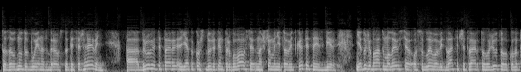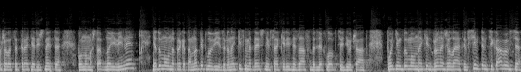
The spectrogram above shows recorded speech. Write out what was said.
то за одну добу я назбирав 100 тисяч гривень. А друге тепер тепер я також дуже тим турбувався, на що мені то відкрити цей збір. Я дуже багато молився, особливо від 24 лютого, коли почалася третя річниця повномасштабної війни. Я думав, наприклад, там на тепловізори, на якісь медичні всякі різні засоби для хлопців, дівчат. Потім думав на якісь бронежилети. Всім тим цікавився,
